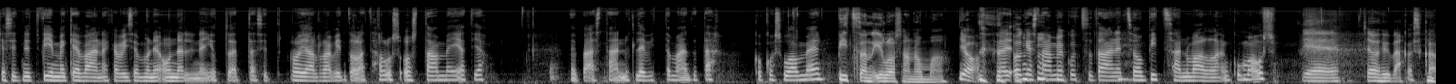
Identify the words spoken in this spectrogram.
Ja sitten nyt viime keväänä kävi semmoinen onnellinen juttu, että sitten Royal Ravintolat halusi ostaa meidät ja me päästään nyt levittämään tätä koko Suomeen. Pizzan ilosanomaa. Joo, tai oikeastaan me kutsutaan, että se on pizzan vallankumous. Jee, se on hyvä. Koska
